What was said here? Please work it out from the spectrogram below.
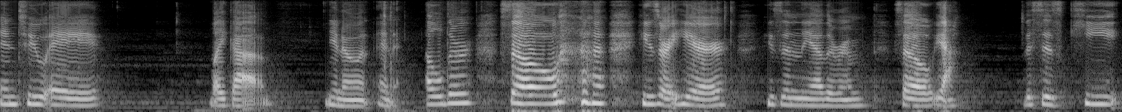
into a like a you know an elder. So he's right here. He's in the other room. So yeah. This is Ki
